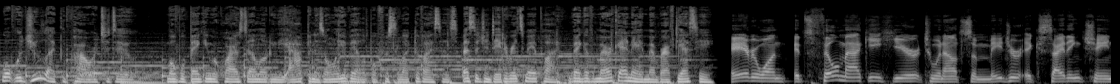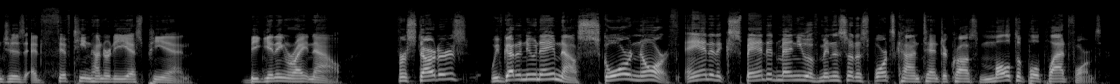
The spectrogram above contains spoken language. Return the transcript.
What would you like the power to do? Mobile banking requires downloading the app and is only available for select devices. Message and data rates may apply. Bank of America and a member FDIC. Hey everyone, it's Phil Mackey here to announce some major exciting changes at 1500 ESPN, beginning right now. For starters, we've got a new name now, SKOR North, and an expanded menu of Minnesota sports content across multiple platforms.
